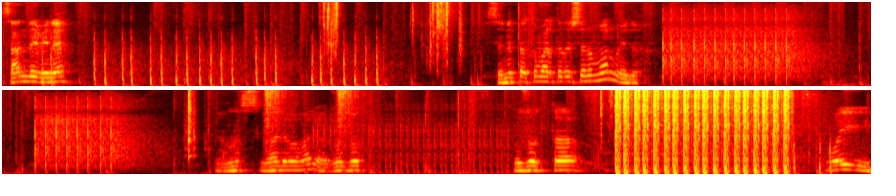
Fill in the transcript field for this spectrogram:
Sen de evine. Senin takım arkadaşların var mıydı? Yalnız galiba var ya Rozok Rozok'ta Oy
